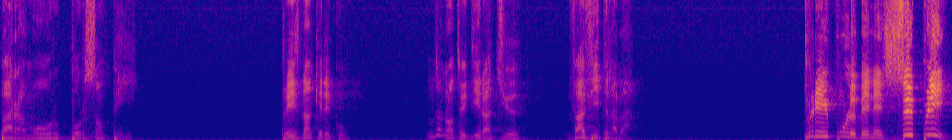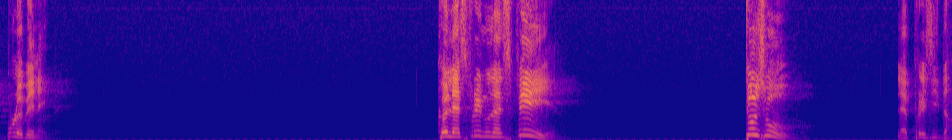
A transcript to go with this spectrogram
par amour pour son pays. Président Kérékou, nous allons te dire à Dieu, va vite là-bas. Prie pour le Bénin, supplie pour le Bénin. Que l'Esprit nous inspire. Toujours les présidents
